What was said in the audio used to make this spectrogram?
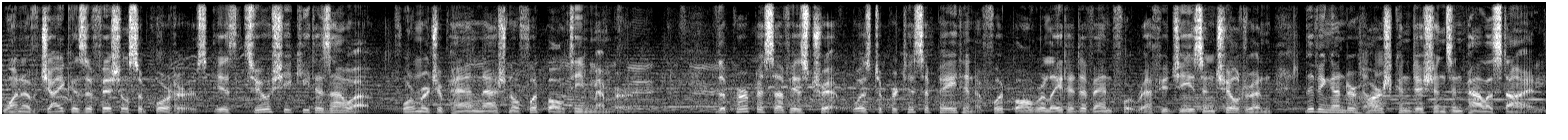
One of JICA's official supporters is Tsuyoshi Kitazawa, former Japan national football team member. The purpose of his trip was to participate in a football-related event for refugees and children living under harsh conditions in Palestine.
